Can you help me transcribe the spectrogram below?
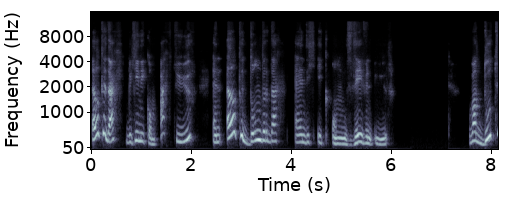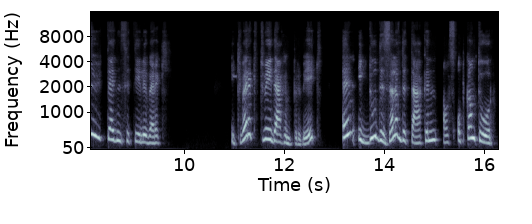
Elke dag begin ik om 8 uur en elke donderdag eindig ik om 7 uur. Wat doet u tijdens het telewerk? Ik werk twee dagen per week en ik doe dezelfde taken als op kantoor.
